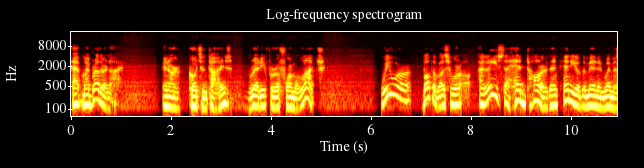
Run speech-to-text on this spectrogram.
at my brother and I in our coats and ties, ready for a formal lunch. We were both of us were at least a head taller than any of the men and women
